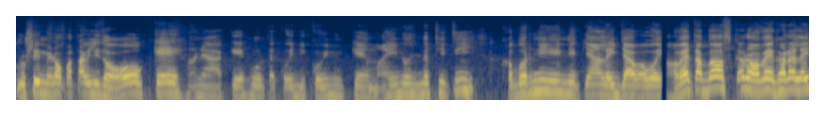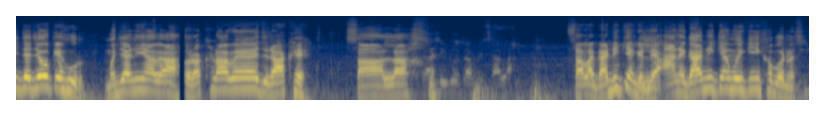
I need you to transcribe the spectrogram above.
કૃષિ મેળો પતાવી લીધો. ઓકે. અને આ કેહુર તો કોઈ દી કોઈનું કે માયનો જ નથી તી. ખબર નહીં એને ક્યાં લઈ જવા હોય. હવે તો બસ કરો. હવે ઘરે લઈ જજો કેહુર. મજા નહીં આવે. આ રખડાવે જ રાખે. સાલા. સાલા ગાડી ક્યાં ગઈ? લે આને ગાડી ક્યાં મૂકી ખબર નથી.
